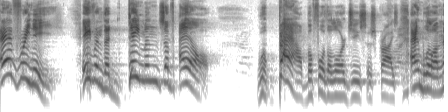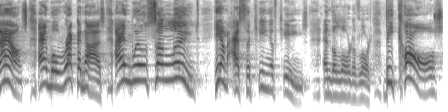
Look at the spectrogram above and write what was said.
Every knee, even the demons of hell, will bow before the Lord Jesus Christ and will announce and will recognize and will salute him as the King of Kings and the Lord of Lords because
